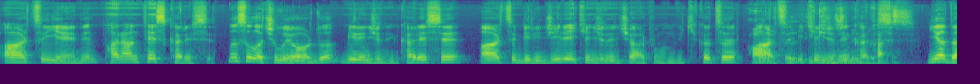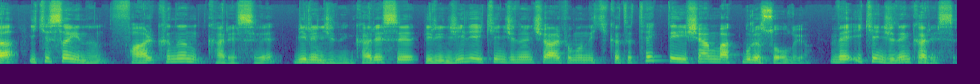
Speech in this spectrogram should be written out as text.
artı y'nin parantez karesi. Nasıl açılıyordu? Birincinin karesi artı birinci ile ikincinin çarpımının iki katı artı, Artı ikincinin, ikincinin karesi. karesi. Ya da iki sayının farkının karesi, birincinin karesi, birinci ile ikincinin çarpımının iki katı tek değişen bak burası oluyor. Ve ikincinin karesi.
